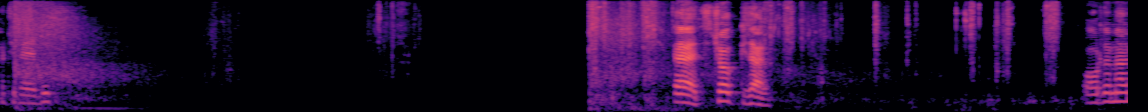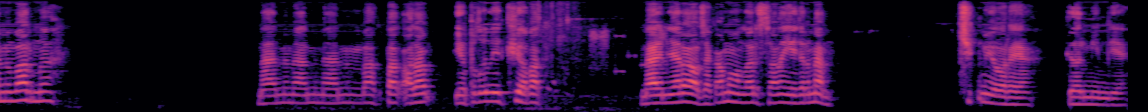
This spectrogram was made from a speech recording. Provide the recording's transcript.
Hadi be dur. Evet çok güzel. Orada mermi var mı? Mermi mermi mermi bak bak adam yapıları yıkıyor bak. Mermileri alacak ama onları sana yedirmem. Çıkmıyor oraya görmeyeyim diye.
